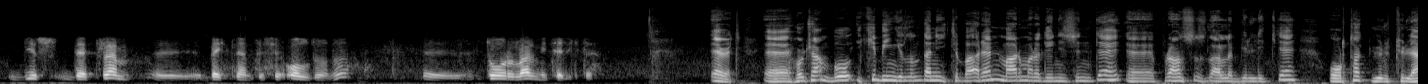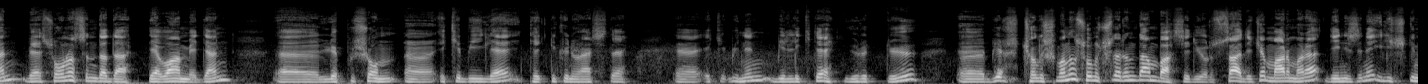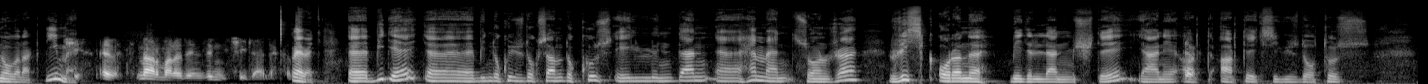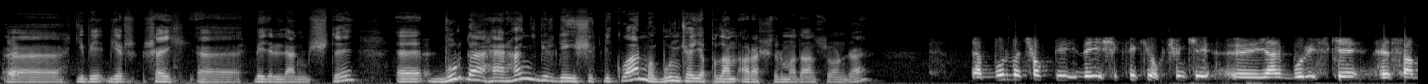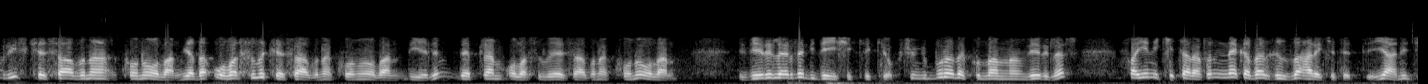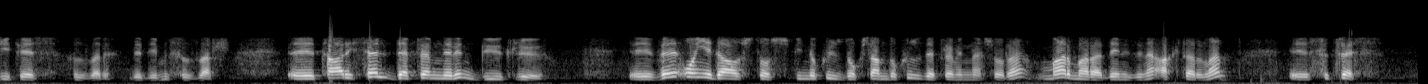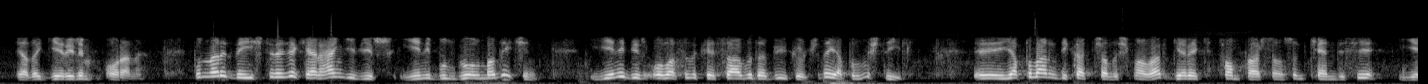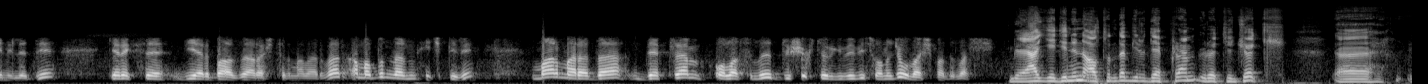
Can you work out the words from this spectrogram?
bir deprem e, beklentisi olduğunu doğrular nitelikte. Evet, e, hocam bu 2000 yılından itibaren Marmara Denizi'nde e, Fransızlarla birlikte ortak yürütülen ve sonrasında da devam eden e, Le Puchon e, ekibiyle Teknik Üniversite e, ekibinin birlikte yürüttüğü e, bir çalışmanın sonuçlarından bahsediyoruz. Sadece Marmara Denizi'ne ilişkin olarak değil mi? Evet. Marmara Denizi'nin içiyle alakalı. Evet. Ee, bir de e, 1999 Eylül'ünden e, hemen sonra risk oranı belirlenmişti. Yani evet. artı, artı eksi yüzde otuz e, gibi bir şey e, belirlenmişti. E, burada herhangi bir değişiklik var mı bunca yapılan araştırmadan sonra? Ya burada çok bir değişiklik yok. Çünkü e, yani bu riske hesap risk hesabına konu olan ya da olasılık hesabına konu olan diyelim deprem olasılığı hesabına konu olan verilerde bir değişiklik yok. Çünkü burada kullanılan veriler fayın iki tarafın ne kadar hızlı hareket ettiği yani GPS hızları dediğimiz hızlar. E, tarihsel depremlerin büyüklüğü e, ve 17 Ağustos 1999 depreminden sonra Marmara Denizi'ne aktarılan e, stres ya da gerilim oranı. Bunları değiştirecek herhangi bir yeni bulgu olmadığı için yeni bir olasılık hesabı da büyük ölçüde yapılmış değil. E, yapılan birkaç çalışma var. Gerek Tom Parsons'un kendisi yeniledi, gerekse diğer bazı araştırmalar var. Ama bunların hiçbiri Marmara'da deprem olasılığı düşüktür gibi bir sonuca ulaşmadılar. Veya 7'nin altında bir deprem üretecek e,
